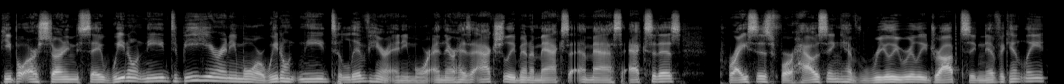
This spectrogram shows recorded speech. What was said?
people are starting to say, we don't need to be here anymore. We don't need to live here anymore. And there has actually been a max a mass exodus prices for housing have really, really dropped significantly.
